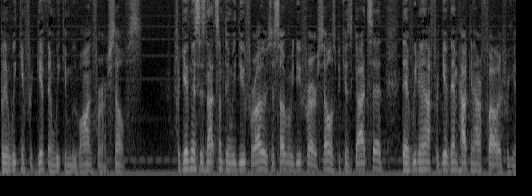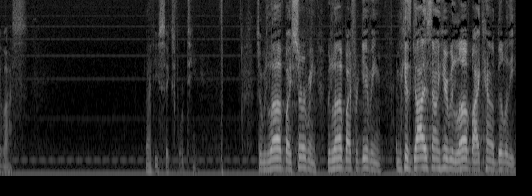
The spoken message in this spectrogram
But if we can forgive them, we can move on for ourselves. Forgiveness is not something we do for others, it's something we do for ourselves because God said that if we do not forgive them, how can our Father forgive us? Matthew 6 14. So we love by serving, we love by forgiving. And because God is down here, we love by accountability.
